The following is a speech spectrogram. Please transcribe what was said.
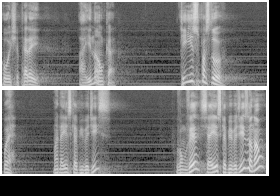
Poxa, peraí. Aí não, cara. Que isso, pastor? Ué, mas não é isso que a Bíblia diz? Vamos ver se é isso que a Bíblia diz ou não?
